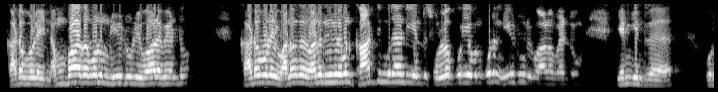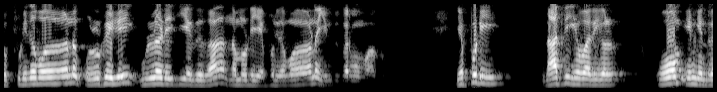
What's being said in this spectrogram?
கடவுளை நம்பாதவனும் நீடூழி வாழ வேண்டும். கடவுளை வணங்க வணங்குகிறவன் காட்டு மிராண்டி என்று சொல்லக்கூடியவன் கூட நீடூழி வாழ வேண்டும் என்கின்ற ஒரு புனிதமான கொள்கையை உள்ளடக்கியதுதான் நம்முடைய புனிதமான இந்து தர்மமாகும். எப்படி நாத்திகவாதிகள் ஓம் என்கின்ற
